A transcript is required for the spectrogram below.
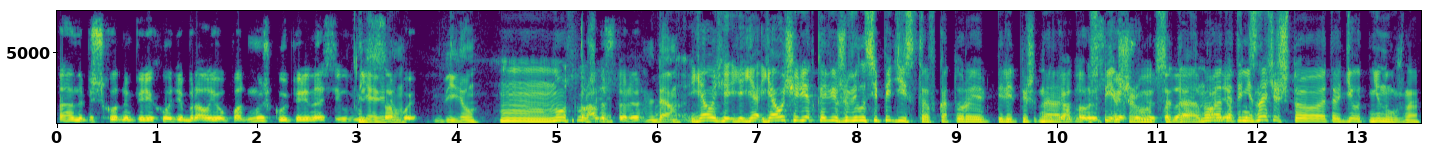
э, на пешеходном переходе брал его под мышку и переносил вместе Я с видел. собой. Видел. Ну, слушай, Правда, что ли? Да. Я очень, я, я очень редко вижу велосипедистов, которые перед пеш- на- Которые спешиваются. спешиваются, да, да. это Но понятно. это не значит, что это делать не нужно.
